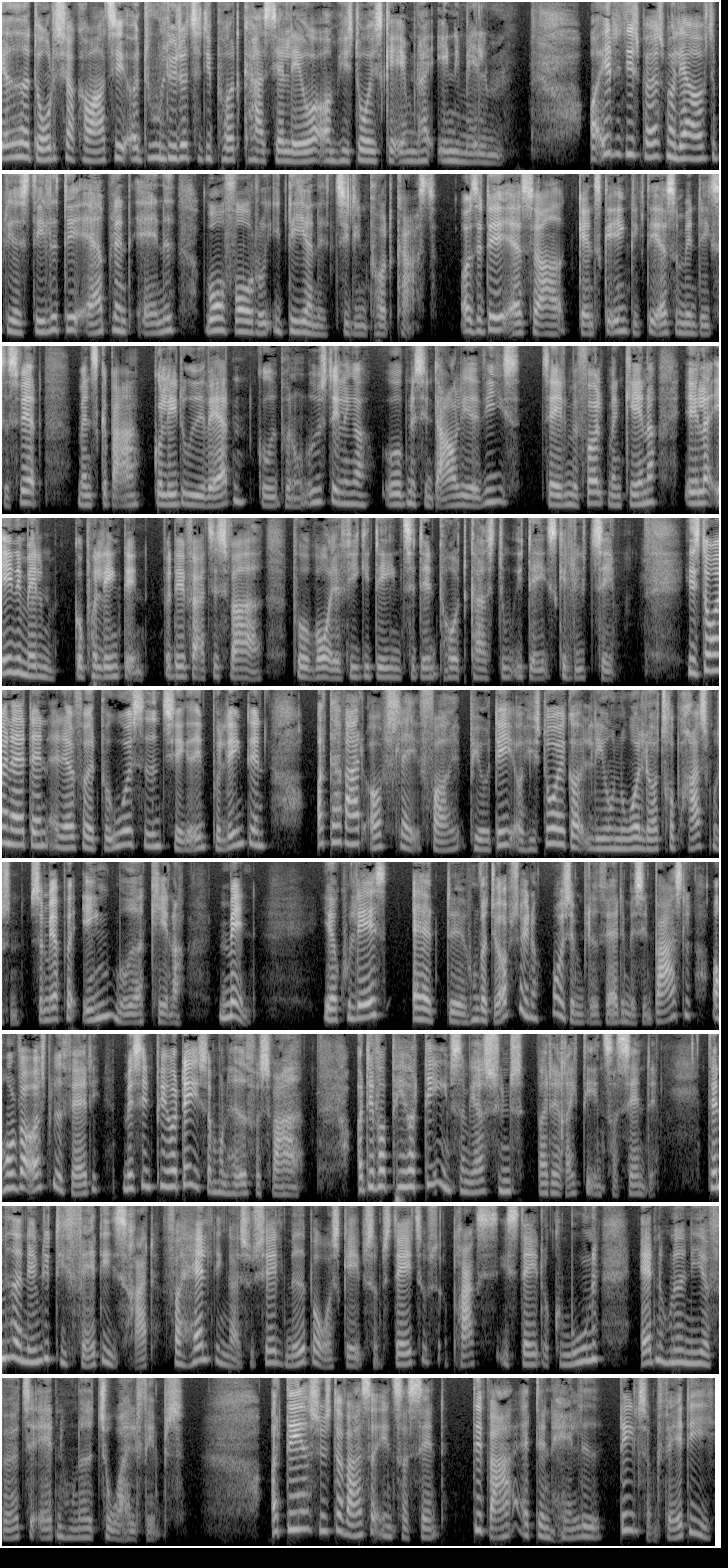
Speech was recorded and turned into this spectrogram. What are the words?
Jeg hedder Dorte Chakravarti, og du lytter til de podcasts, jeg laver om historiske emner indimellem. Og et af de spørgsmål, jeg ofte bliver stillet, det er blandt andet, hvor får du idéerne til din podcast? Og så det er så ganske enkelt. Det er som ikke så svært. Man skal bare gå lidt ud i verden, gå ud på nogle udstillinger, åbne sin daglige avis, tale med folk, man kender, eller indimellem gå på LinkedIn, for det er faktisk svaret på, hvor jeg fik ideen til den podcast, du i dag skal lytte til. Historien er den, at jeg for et par uger siden tjekkede ind på LinkedIn, og der var et opslag fra Ph.D. og historiker Leonora Lottrup Rasmussen, som jeg på ingen måde kender. Men jeg kunne læse, at øh, hun var jobsøgende, hun var simpelthen blevet færdig med sin barsel, og hun var også blevet færdig med sin Ph.D., som hun havde forsvaret. Og det var Ph.D.'en, som jeg synes var det rigtig interessante. Den hedder nemlig De fattiges ret, forhandlinger af socialt medborgerskab som status og praksis i stat og kommune 1849-1892. Og det, jeg synes, der var så interessant, det var, at den handlede dels om fattige,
